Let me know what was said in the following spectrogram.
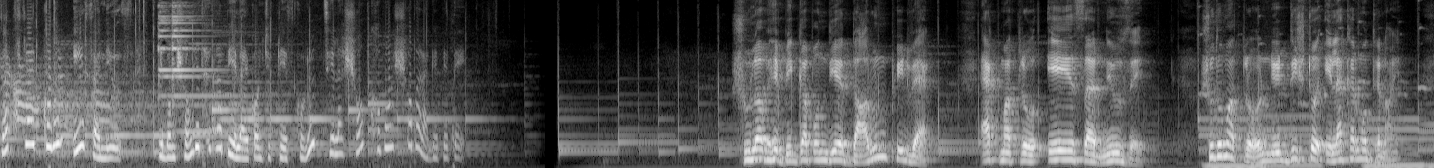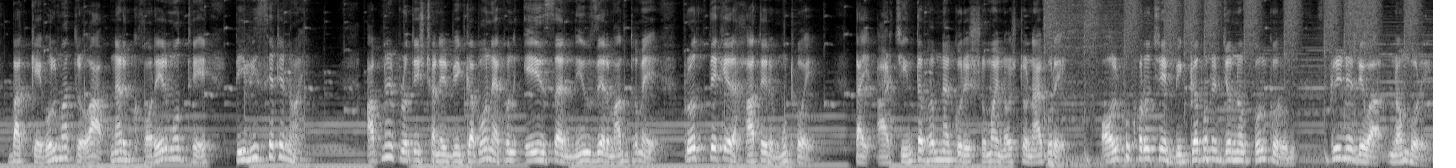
Subscribe করুন SR news এবং সঙ্গে থাকা বেল আইকনটি প্রেস করুন জেলার সব খবর সবার আগে পেতে। সুলভে বিজ্ঞাপন দিয়ে দারুণ ফিডব্যাক একমাত্র এএসআর নিউজে শুধুমাত্র নির্দিষ্ট এলাকার মধ্যে নয়, বা কেবলমাত্র আপনার ঘরের মধ্যে টিভি সেটে নয়। আপনার প্রতিষ্ঠানের বিজ্ঞাপন এখন এএসআর নিউজের মাধ্যমে প্রত্যেকের হাতের মুঠোয়। তাই আর চিন্তা ভাবনা করে সময় নষ্ট না করে অল্প খরচে বিজ্ঞাপনের জন্য ফোন করুন স্ক্রিনে দেওয়া নম্বরে।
